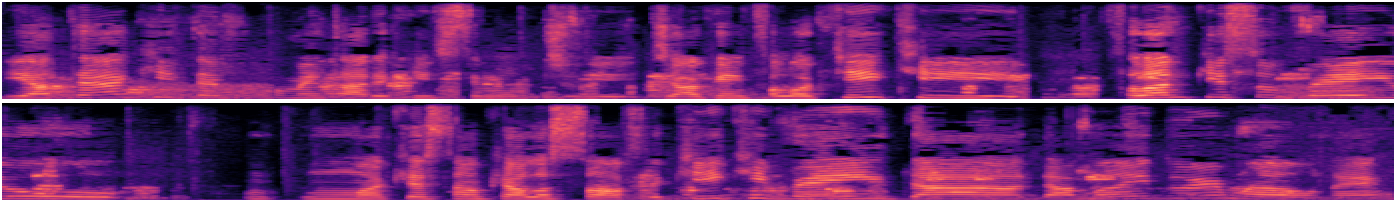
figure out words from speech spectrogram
E até aqui teve um comentário aqui em cima de, de alguém que falou aqui que falando que isso veio uma questão que ela sofre aqui que vem da, da mãe e do irmão, né?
